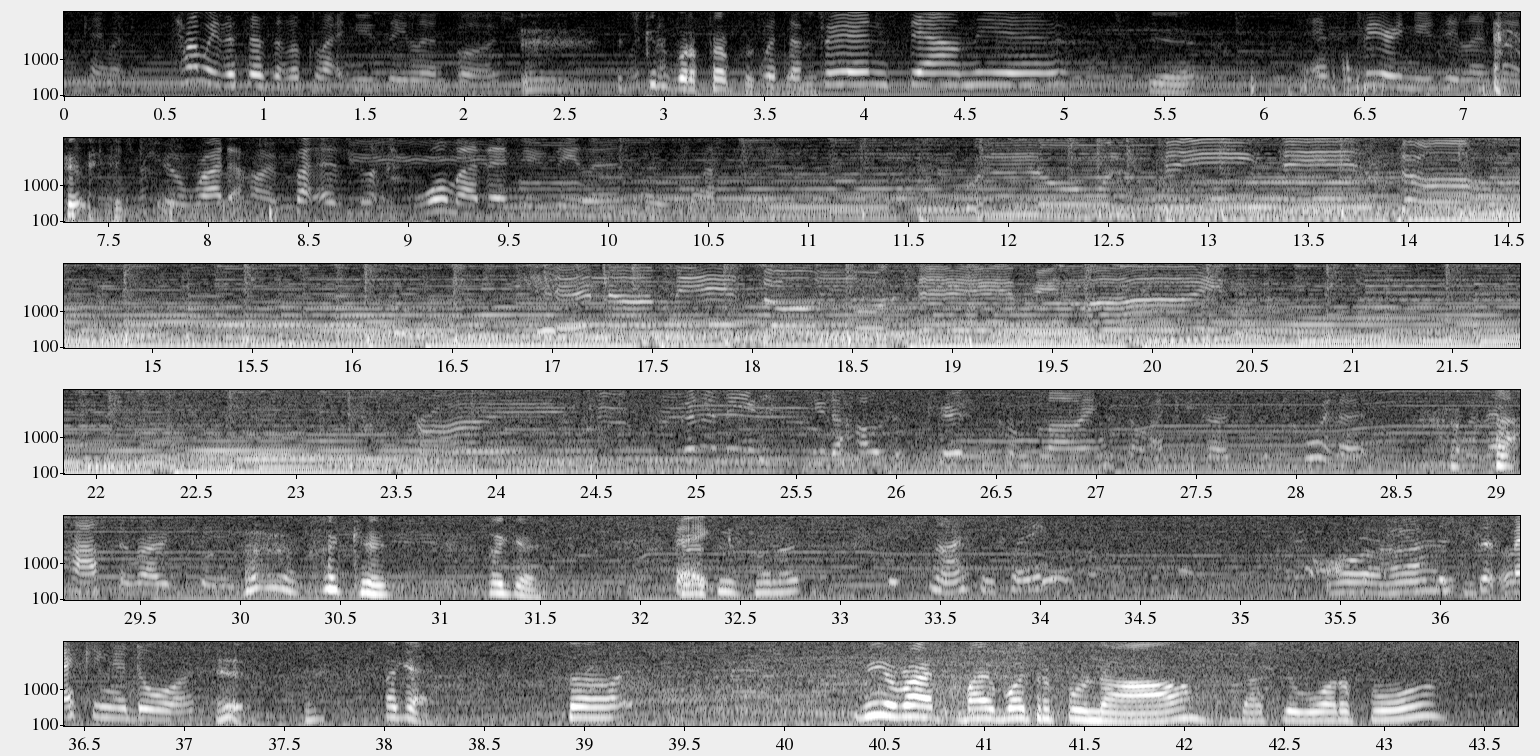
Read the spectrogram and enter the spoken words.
Tell me this doesn't look like New Zealand bush. It's good for a purpose. With the ferns down there. Yeah. It's very New Zealand. Feel right at home, but it's much warmer than New Zealand. okay. Okay. Thanks. That's it, toilet. It's nice and clean. Alright. Just a bit lacking a door. Okay. So we are right by waterfall now. That's the waterfall.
